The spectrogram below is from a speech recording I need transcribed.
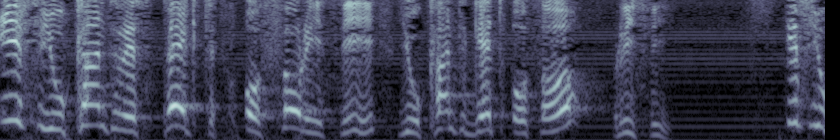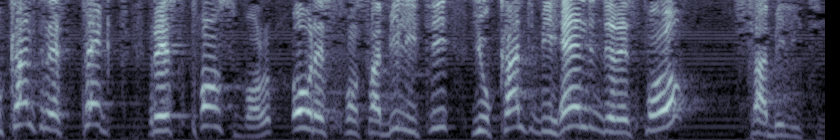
If you can't respect authority, you can't get authority. If you can't respect responsible or responsibility, you can't be handed the responsibility.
